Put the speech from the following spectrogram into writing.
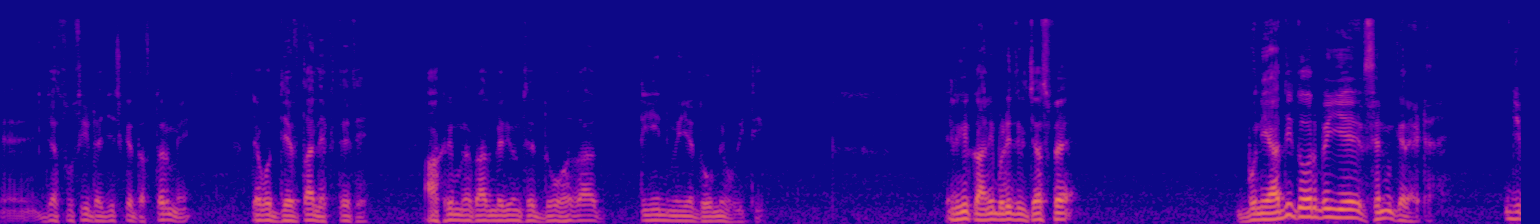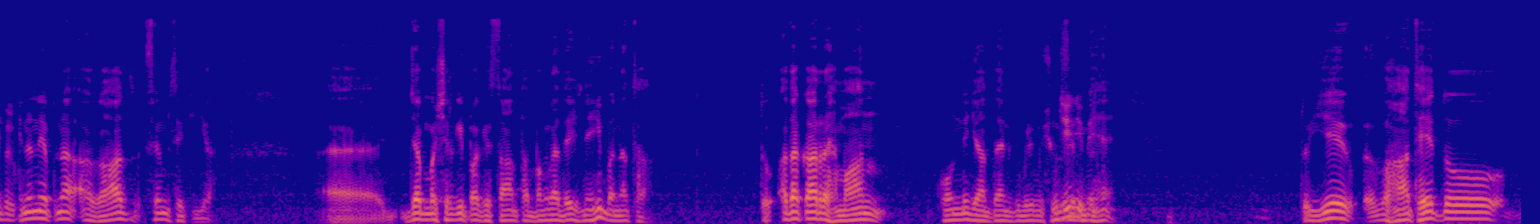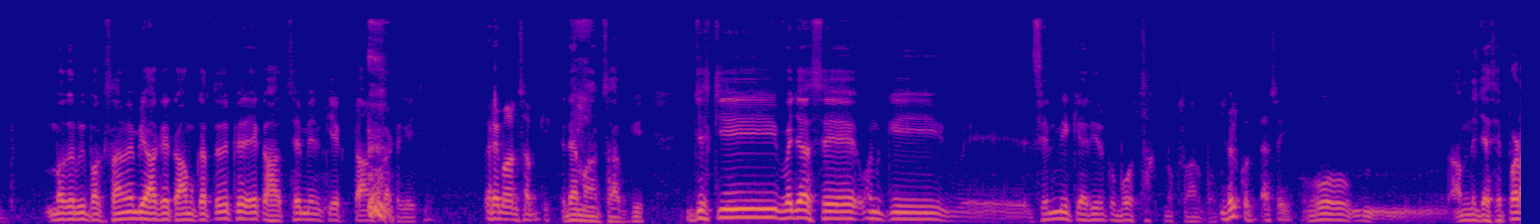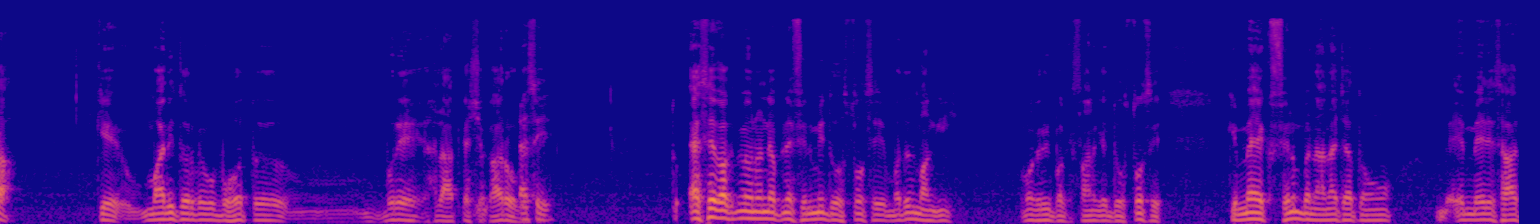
जासूसी डजिस के दफ्तर में जब वो देवता लिखते थे आखिरी मुलाकात मेरी उनसे 2003 में या दो में हुई थी। इनकी कहानी बड़ी दिलचस्प है। बुनियादी तौर पे ये फ़िल्म के राइटर है। जी बिल्कुल। इन्होंने अपना आगाज़ फ़िल्म से किया। जब मशरकी पाकिस्तान था बांग्लादेश नहीं बना था तो अदाकार रहमान कौन नहीं जानता इनकी बड़ी मशहूर फ़िल्में हैं। तो ये वहाँ थे तो मगर भी पाकिस्तान में भी आके काम करते थे फिर एक हादसे में इनकी एक टांग कट गई थी। रहमान साहब की। रहमान साहब की जिसकी वजह से उनकी फिल्मी कैरियर को बहुत सख्त नुकसान पहुँचा। बिल्कुल ऐसे ही वो हमने जैसे पढ़ा कि माली तौर पे वो बहुत बुरे हालात का शिकार हो गए ऐसे ही तो ऐसे वक्त में उन्होंने अपने फिल्मी दोस्तों से मदद मांगी मगरबी पाकिस्तान के दोस्तों से कि मैं एक फ़िल्म बनाना चाहता हूँ मेरे साथ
